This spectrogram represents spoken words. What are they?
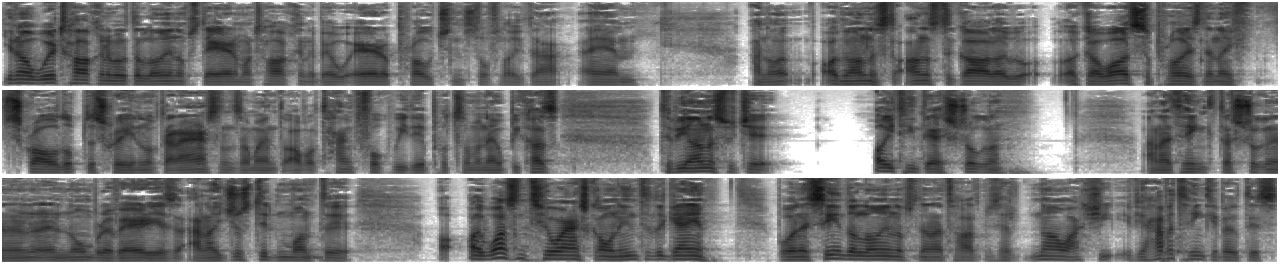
you know we're talking about the lineups there, and we're talking about air approach and stuff like that. Um, And I, I'm honest, honest to God, I, like I was surprised. Then I scrolled up the screen, looked at Arsenal's, and went, "Oh, well, thank fuck we did put someone out." Because, to be honest with you, I think they're struggling, and I think they're struggling in a number of areas. And I just didn't want to. I wasn't too harsh going into the game, but when I seen the lineups, then I thought to myself, "No, actually, if you have a think about this,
